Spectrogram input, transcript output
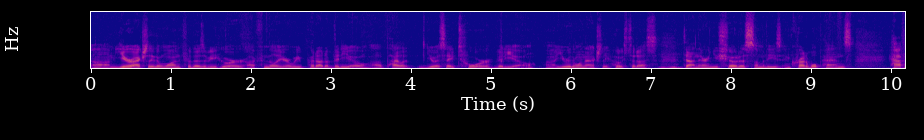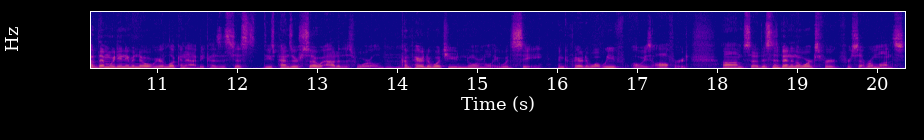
um, you're actually the one, for those of you who are, are, familiar, we put out a video, a Pilot USA Tour video. Uh, you were the one that actually hosted us mm -hmm. down there, and you showed us some of these incredible pens. Half of them we didn't even know what we were looking at because it's just, these pens are so out of this world mm -hmm. compared to what you normally would see and compared to what we've always offered. Um, so this has been in the works for, for several months.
